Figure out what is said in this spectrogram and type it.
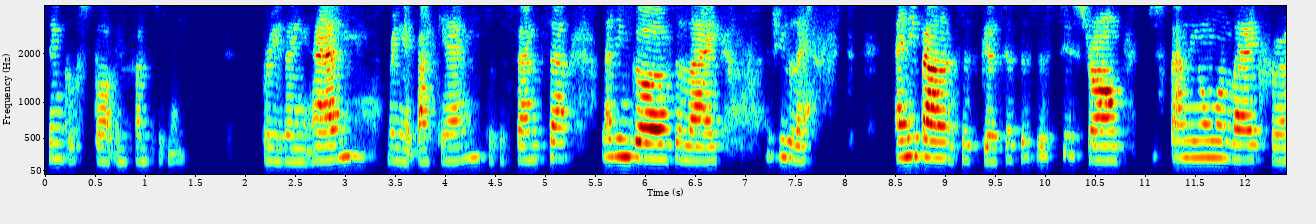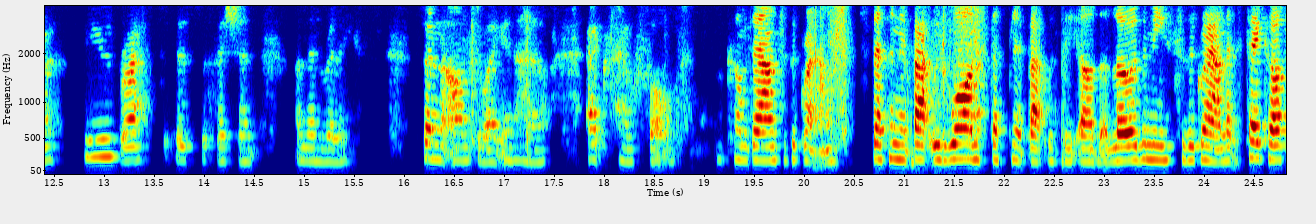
single spot in front of me. Breathing in, bring it back in to the center, letting go of the leg as you lift. Any balance is good. So if this is too strong, just standing on one leg for a few breaths is sufficient and then release. Send the arms away, inhale, exhale, fold come down to the ground, stepping it back with one, stepping it back with the other. Lower the knees to the ground. Let's take our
